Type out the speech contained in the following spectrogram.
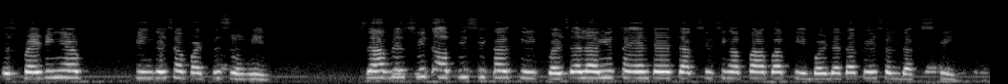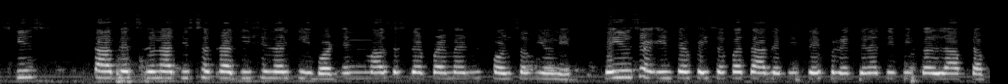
or spreading your fingers apart to zoom in. Tablets without physical keyboards allow you to enter text using a pop-up keyboard that appears on the screen. Skills tablets do not use a traditional keyboard and mouse as their primary forms of unit. The user interface of a tablet is different than a typical laptop.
